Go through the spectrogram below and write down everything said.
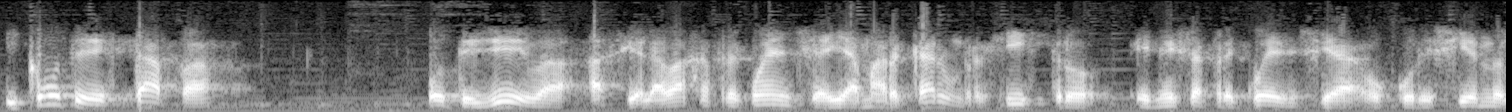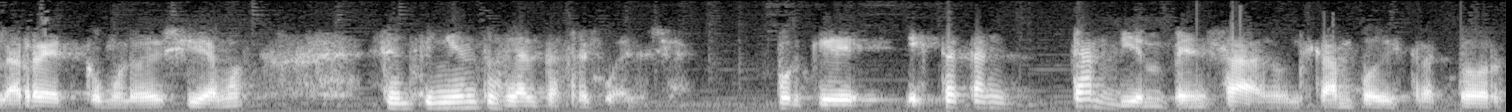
¿Y cómo te destapa o te lleva hacia la baja frecuencia y a marcar un registro en esa frecuencia, oscureciendo la red, como lo decíamos, sentimientos de alta frecuencia? Porque está tan, tan bien pensado el campo distractor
